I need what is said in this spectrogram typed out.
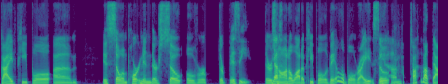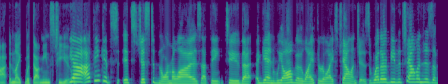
guide people um, is so important, and they're so over, they're busy there's yes. not a lot of people available right so yeah. talk about that and like what that means to you yeah i think it's it's just to normalize i think too that again we all go life through life's challenges whether it be the challenges of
